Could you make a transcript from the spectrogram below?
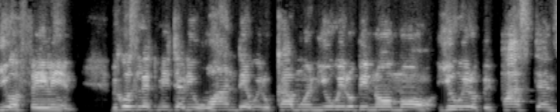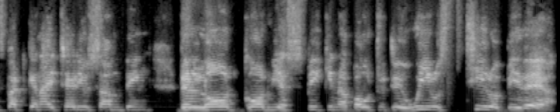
you are failing. Because let me tell you, one day will come when you will be no more. You will be past tense. But can I tell you something? The Lord God we are speaking about today will still be there.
